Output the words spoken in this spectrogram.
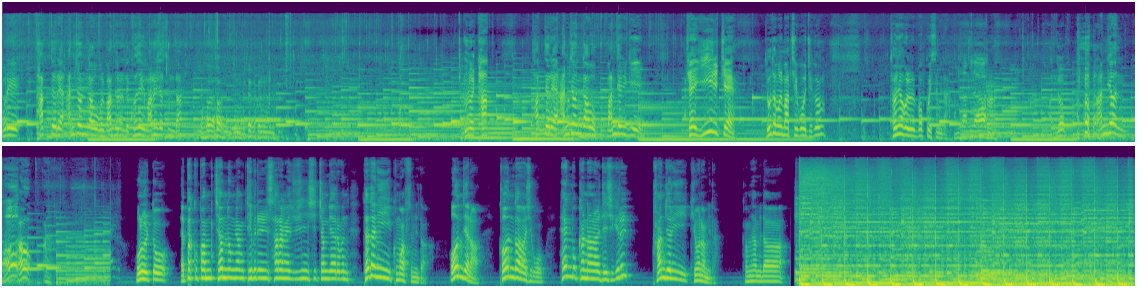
우리 닭들의 안전가옥을 만드는데 고생이 많으셨습니다. 음. 오늘 닭 닭들의 안전가옥 만들기 제 2일째 노동을 마치고 지금 저녁을 먹고 있습니다. 감사합니다. 안전. 안전. 가옥. 오늘 또 에파쿠팜 체험농장 TV를 사랑해주신 시청자 여러분 대단히 고맙습니다. 언제나 건강하시고 행복한 나날 되시기를 간절히 기원합니다. 감사합니다.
